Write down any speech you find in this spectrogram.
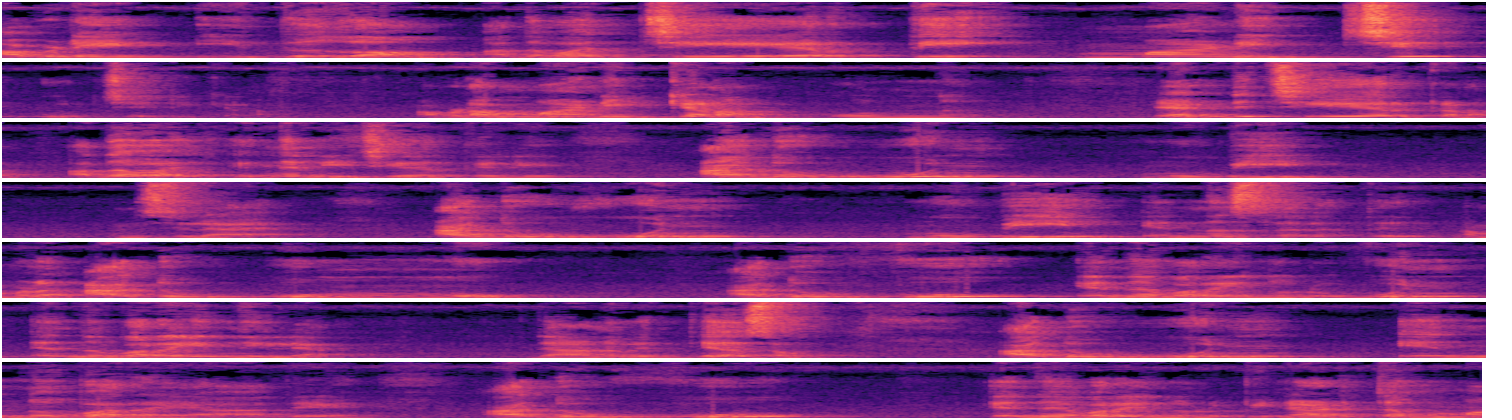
അവിടെ ഇദ്ഗാം അഥവാ ചേർത്തി മണിച്ച് ഉച്ചരിക്കണം. അവിടെ മണിക്കണം ഒന്ന് രണ്ട് ചേർക്കണം. അഥവാ എങ്ങനെ ചേർക്കൽ? അത് ഉൻ മുബീൻ. മനസ്സിലായ? അത് ഉൻ മുബീൻ എന്ന സ്ഥലത്ത് നമ്മൾ അത് ഉമ്മു അത് വു എന്ന് പറയുന്നുള്ളൂ വുൻ എന്ന് പറയുന്നില്ല. ഇതാണ് വ്യത്യാസം. അത് എന്ന് പറയാതെ അത് വു എന്നേ പറയുന്നുള്ളൂ. പിന്നെ അടുത്ത മ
